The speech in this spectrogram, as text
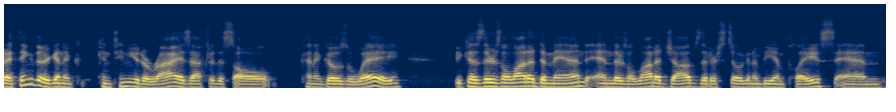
but I think they're going to continue to rise after this all kind of goes away because there's a lot of demand and there's a lot of jobs that are still going to be in place and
